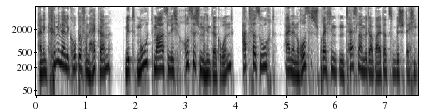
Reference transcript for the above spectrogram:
Eine kriminelle Gruppe von Hackern mit mutmaßlich russischem Hintergrund hat versucht, einen russisch sprechenden Tesla-Mitarbeiter zu bestechen.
